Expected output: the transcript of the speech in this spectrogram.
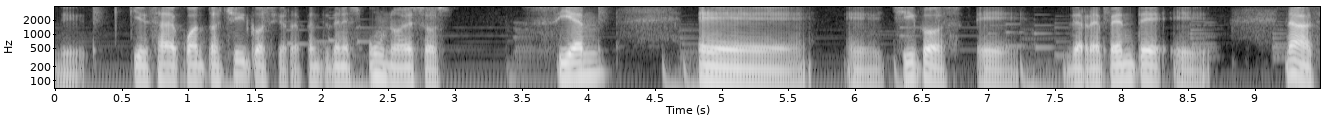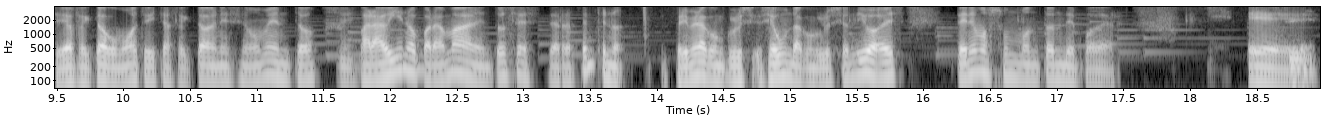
de quién sabe cuántos chicos, y de repente tenés uno de esos 100 chicos, de repente, eh, nada, se vio afectado como vos te viste afectado en ese momento, para bien o para mal. Entonces, de repente, no, primera conclusión, segunda conclusión, digo, es, tenemos un montón de poder. Eh,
